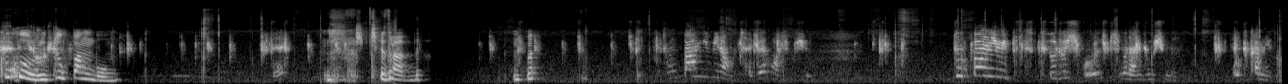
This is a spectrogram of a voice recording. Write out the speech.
쿠쿠 루뚝빵봉. 네? 죄송합니다. 뚱빵님이랑 재배하십시오. 호빵님이 들으시고 기분 안 좋으시면 어떡합니까?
